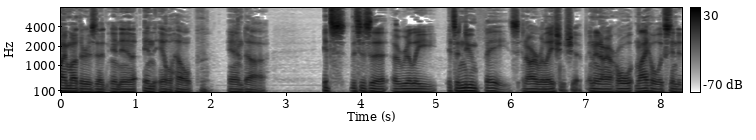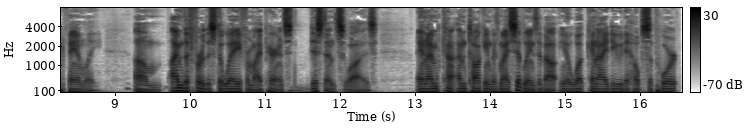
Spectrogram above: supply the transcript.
my mother is in, in in ill health, and uh, it's this is a, a really it's a new phase in our relationship and in our whole my whole extended family. Um, I'm the furthest away from my parents distance wise, and I'm I'm talking with my siblings about you know what can I do to help support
